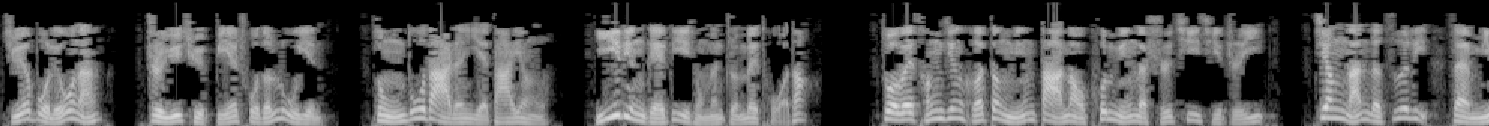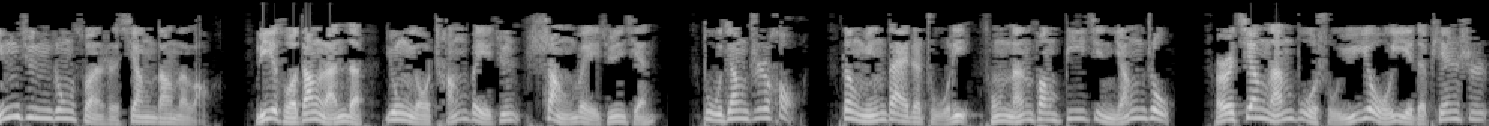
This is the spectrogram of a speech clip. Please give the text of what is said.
绝不留难。至于去别处的路引，总督大人也答应了，一定给弟兄们准备妥当。”作为曾经和邓明大闹昆明的十七旗之一，江南的资历在明军中算是相当的老，理所当然的拥有常备军上尉军衔。渡江之后，邓明带着主力从南方逼近扬州，而江南部属于右翼的偏师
